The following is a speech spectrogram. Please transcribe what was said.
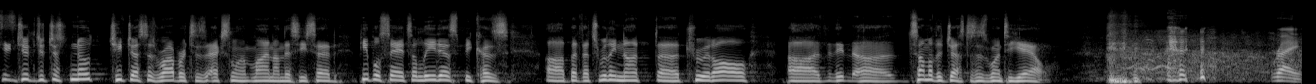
this? Ju- ju- Just note Chief Justice Roberts' excellent line on this. He said, "People say it's elitist because, uh, but that's really not uh, true at all. Uh, the, uh, some of the justices went to Yale." Right.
